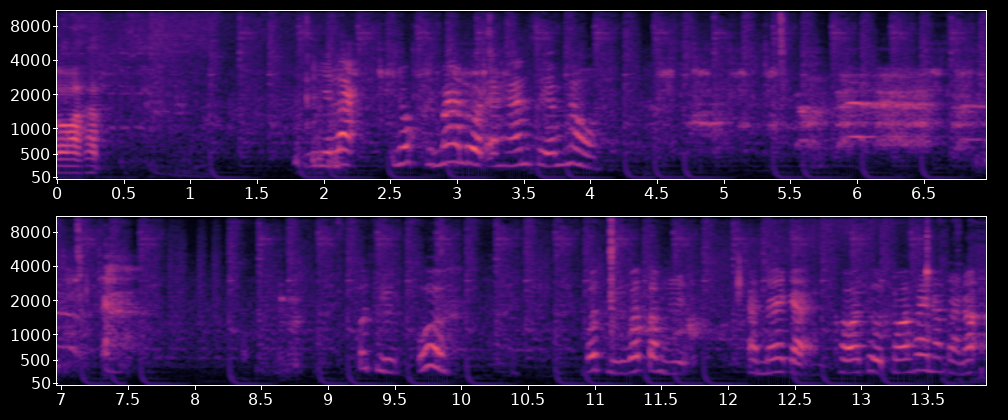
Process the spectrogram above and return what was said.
ต่อครับนี่ละยกขึ้นมาโหลดอาหารเสริมเฮา ถือโอ้บ่ถือว่าต้องอันใดกะขอโทษขออภัยเนะคะเนาะ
